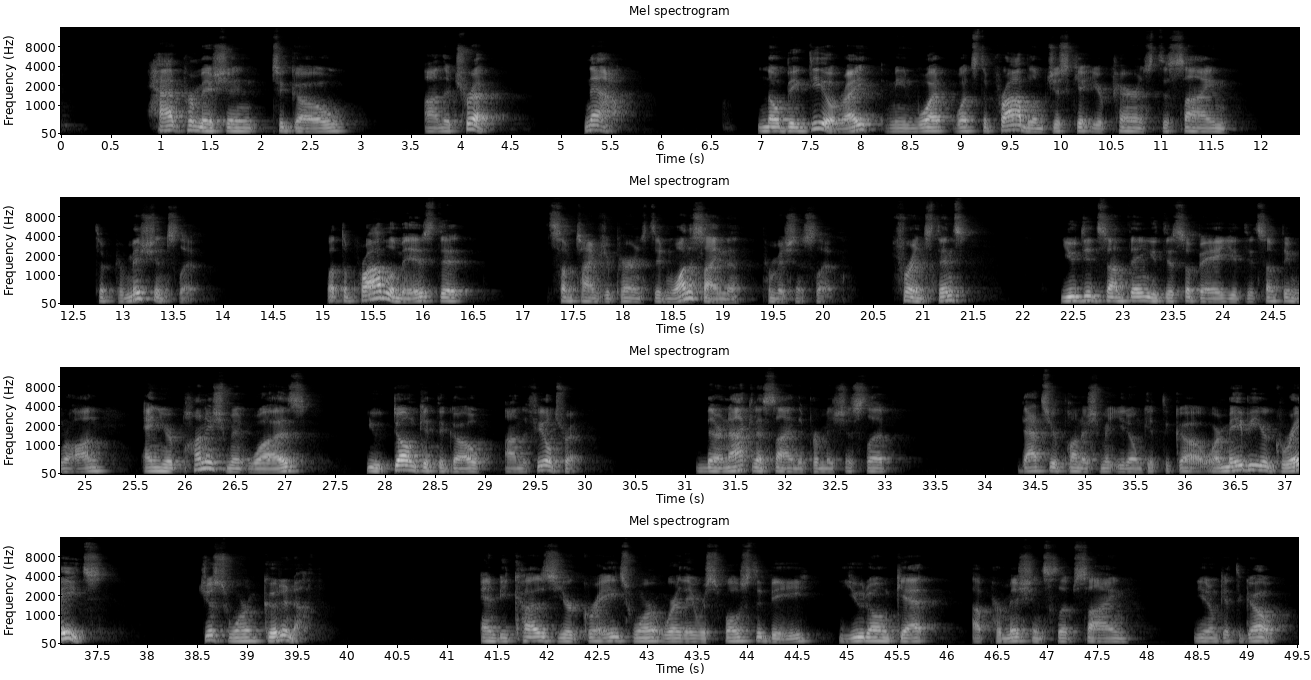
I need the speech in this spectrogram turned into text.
had permission to go on the trip. Now, no big deal, right? I mean, what what's the problem? Just get your parents to sign the permission slip. But the problem is that sometimes your parents didn't want to sign the permission slip. For instance, you did something, you disobeyed, you did something wrong, and your punishment was you don't get to go on the field trip. They're not going to sign the permission slip. That's your punishment. You don't get to go. Or maybe your grades just weren't good enough. And because your grades weren't where they were supposed to be, you don't get a permission slip signed. You don't get to go.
